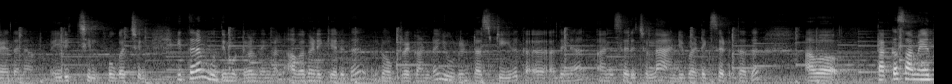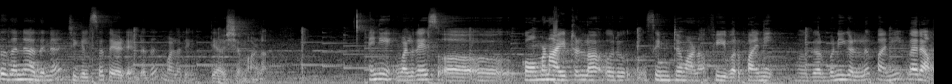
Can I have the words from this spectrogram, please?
വേദന എരിച്ചിൽ പുകച്ചിൽ ഇത്തരം ബുദ്ധിമുട്ടുകൾ നിങ്ങൾ അവഗണിക്കരുത്. ഡോക്ടറെ കണ്ട് യൂറിൻ ടെസ്റ്റ് ചെയ്ത് അതിന് അനുസരിച്ചുള്ള ആന്റിബയോട്ടിക്സ് എടുത്തത് അവ തക്ക സമയത്ത് തന്നെ അതിന് ചികിത്സ തേടേണ്ടത് വളരെ അത്യാവശ്യമാണ്. ഇനി വളരെ കോമൺ ആയിട്ടുള്ള ഒരു സിംറ്റമാണ് ഫീവർ പനി. ഗർഭിണികളിൽ പനി വരാം.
